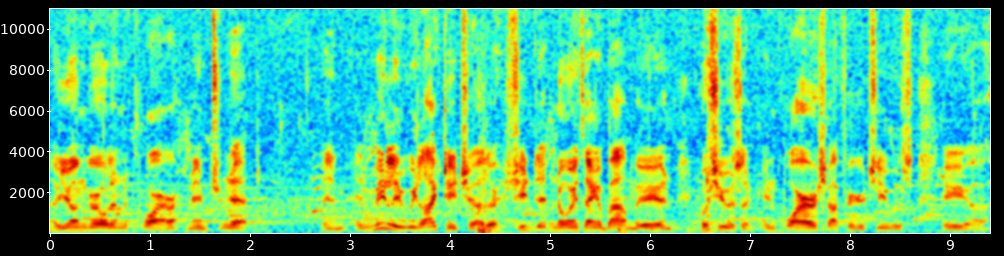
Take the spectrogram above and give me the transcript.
a young girl in the choir named Jeanette. And, and, immediately we liked each other. She didn't know anything about me, and well, she was an inquirer, so I figured she was a, uh,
